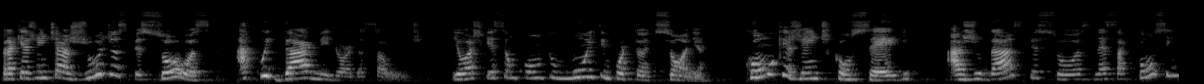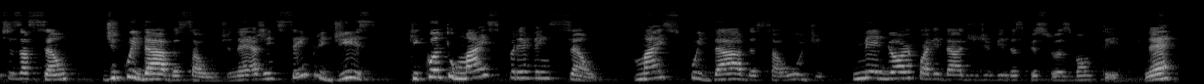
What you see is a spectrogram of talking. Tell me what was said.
para que a gente ajude as pessoas a cuidar melhor da saúde. E eu acho que esse é um ponto muito importante, Sônia. Como que a gente consegue ajudar as pessoas nessa conscientização de cuidar da saúde, né? A gente sempre diz que quanto mais prevenção, mais cuidar da saúde, melhor qualidade de vida as pessoas vão ter, né?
